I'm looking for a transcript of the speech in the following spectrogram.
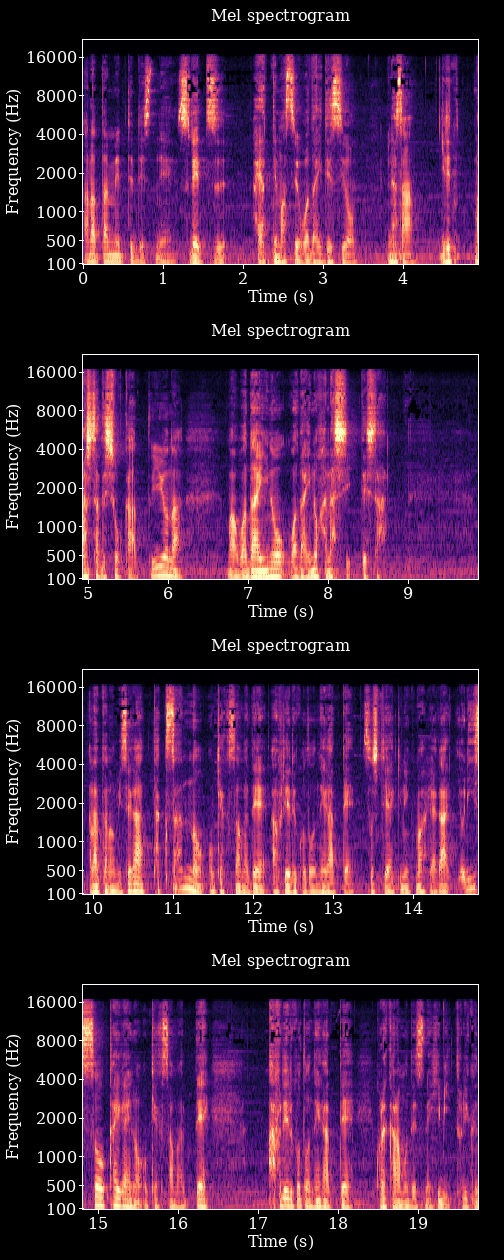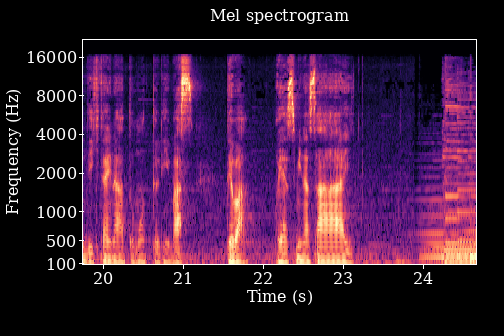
改めてですねスレッズ流行ってますよ話題ですよ。皆さん入れましたでしょうか？というような、まあ、話題の話題の話でした。あなたのお店がたくさんのお客様で溢れることを願ってそして焼肉マフィアがより一層海外のお客様で溢れることを願ってこれからもですね日々取り組んでいきたいなと思っております。ではおやすみなさい。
